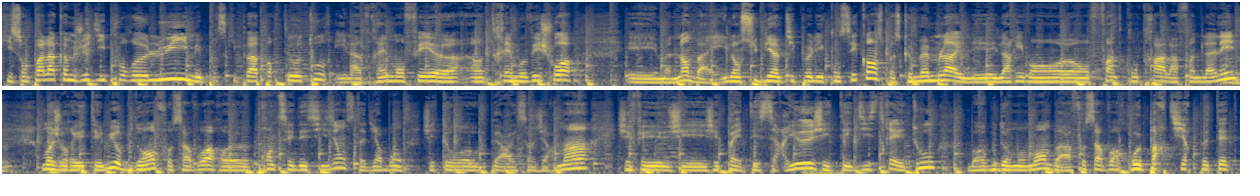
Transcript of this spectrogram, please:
qui sont pas là comme je dis pour euh, lui, mais pour ce qu'il peut apporter autour. Il a vraiment fait euh, un très mauvais choix. Et maintenant, bah, il en subit un petit peu les conséquences parce que même là, il, est, il arrive en, en fin de contrat à la fin de l'année. Moi, j'aurais été lui. Au bout d'un moment, faut savoir euh, prendre ses décisions. C'est-à-dire, bon, j'étais au Paris Saint-Germain, j'ai fait, j'ai, j'ai pas été sérieux, j'ai été distrait et tout. Bah, au bout d'un moment, bah, faut savoir repartir peut-être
